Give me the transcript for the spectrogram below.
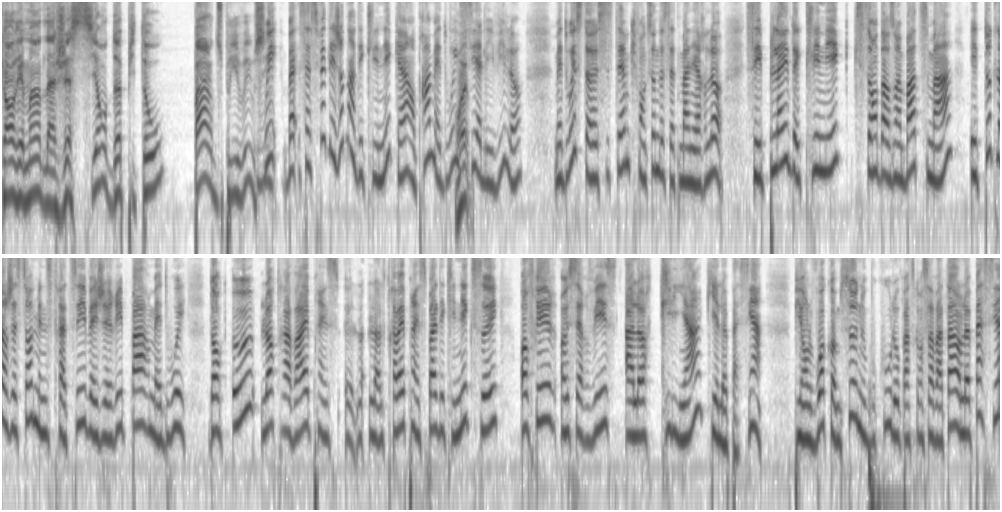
carrément de la gestion d'hôpitaux par du privé aussi. Oui, ben, ça se fait déjà dans des cliniques. Hein. On prend Medway Ouais. ici à Lévis. Là. Medway, c'est un système qui fonctionne de cette manière-là. C'est plein de cliniques qui sont dans un bâtiment et toute leur gestion administrative est gérée par Medway. Donc, eux, leur travail, euh, le travail principal des cliniques, c'est offrir un service à leur client, qui est le patient. Puis on le voit comme ça, nous, beaucoup, là, au Parti conservateur. Le patient,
